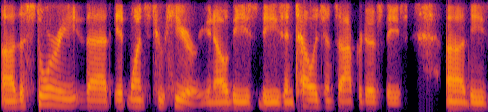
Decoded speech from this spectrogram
uh, the story that it wants to hear. You know, these these intelligence operatives, these uh, these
